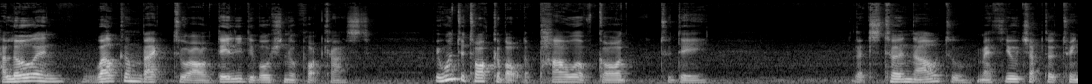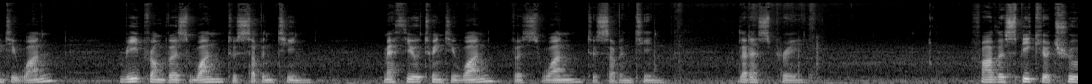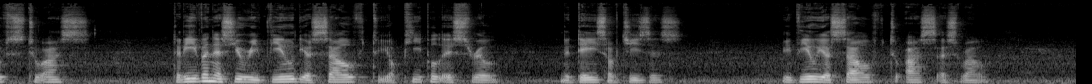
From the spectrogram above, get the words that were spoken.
Hello and welcome back to our daily devotional podcast. We want to talk about the power of God today. Let's turn now to Matthew chapter 21, read from verse 1 to 17. Matthew 21, verse 1 to 17. Let us pray. Father, speak your truths to us, that even as you revealed yourself to your people Israel in the days of Jesus, reveal yourself to us as well,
